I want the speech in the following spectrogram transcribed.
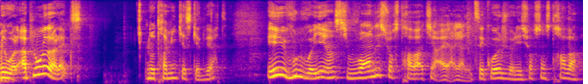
Et voilà, appelons-le Alex, notre ami casquette verte. Et vous le voyez, hein, si vous vous rendez sur Strava, tiens, regardez, tu sais quoi, je vais aller sur son Strava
